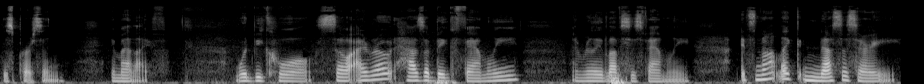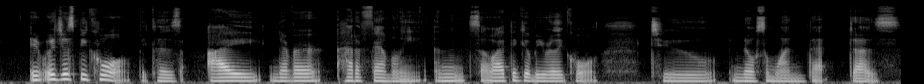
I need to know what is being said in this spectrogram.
this person in my life. Would be cool. So I wrote has a big family and really loves his family. It's not like necessary. It would just be cool because I never had a family. And so I think it'd be really cool to know someone that does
